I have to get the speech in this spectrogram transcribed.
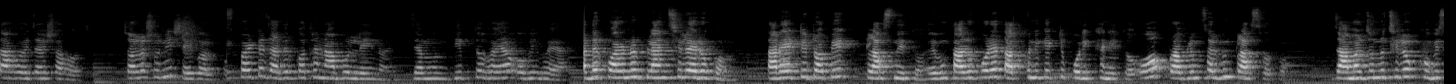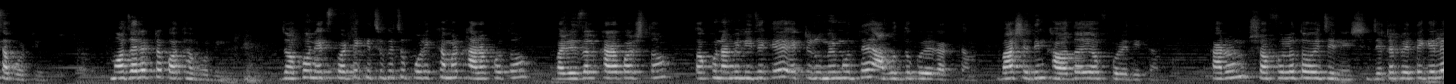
তা হয়ে যায় সহজ। চলো শুনি সেই গল্প। এক্সপার্টে যাদের কথা না বললেই নয়, যেমন দীপ্ত ভয়া অভি ভাইয়া তাদের পড়ানোর প্ল্যান ছিল এরকম। তারা একটি টপিক ক্লাস নিত এবং তার উপরে তাৎক্ষণিক একটি পরীক্ষা নিত। ও প্রবলেম সলভিং ক্লাস হতো, যা আমার জন্য ছিল খুবই সাপোর্টিভ মজার একটা কথা বলি। যখন এক্সপার্টে কিছু কিছু পরীক্ষা আমার খারাপ হতো বা রেজাল্ট খারাপ আসতো, তখন আমি নিজেকে একটি রুমের মধ্যে আবদ্ধ করে রাখতাম বা সেদিন খাওয়া দাওয়াই অফ করে দিতাম। কারণ সফলতা ওই জিনিস, যেটা পেতে গেলে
